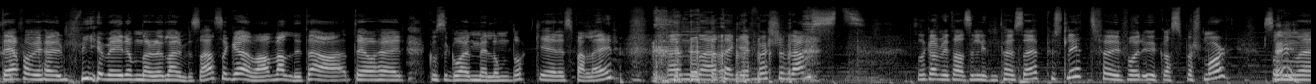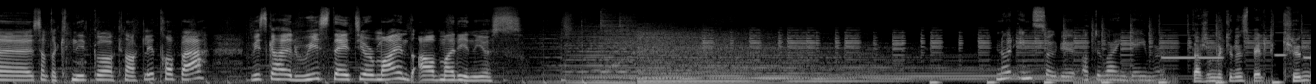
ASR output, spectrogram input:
Det får vi høre mye mer om når det nærmer seg. Så gleder jeg meg veldig til, til å høre hvordan det går mellom dere dere spiller. Men jeg tenker først og fremst så kan vi ta oss en liten pause, puste litt, før vi får ukas spørsmål, som eh, kommer til å knirke og knake litt, håper jeg. Vi skal høre 'Restate Your Mind' av Marinius. Når innså du at du var en gamer? Dersom du kunne spilt kun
